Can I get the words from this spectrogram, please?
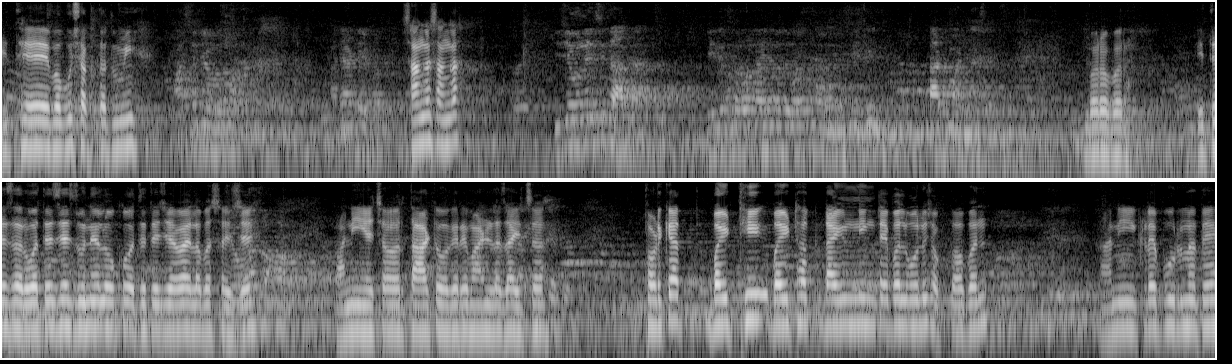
इथे बघू शकता तुम्ही. सांगा सांगा. ही जेवणाची जागा आहे. इथे सर्व लाईनमध्ये बसणार ताट मांडण्यासाठी. बरोबर. इथे सर्व ते जे जुने लोक होते ते जेवायला बसायचे. आणि याच्यावर ताट वगैरे मांडलं जायचं. थोडक्यात बैठी बैठक डायनिंग टेबल बोलू शकतो आपण. आणि इकडे पूर्ण ते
